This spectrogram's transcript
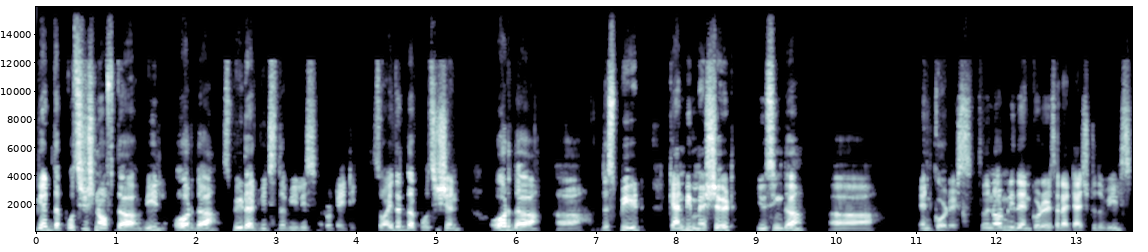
get the position of the wheel or the speed at which the wheel is rotating. So, either the position or the, uh, the speed can be measured using the uh, encoders. So, normally the encoders are attached to the wheels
